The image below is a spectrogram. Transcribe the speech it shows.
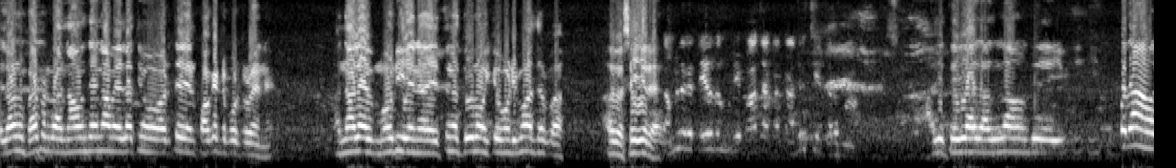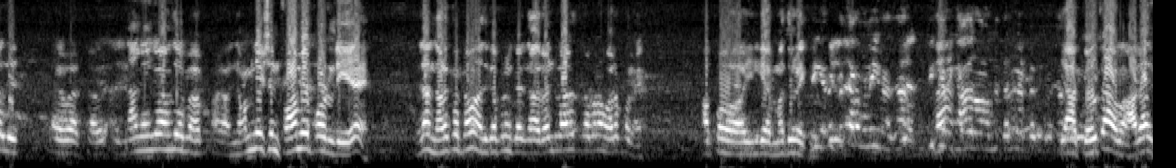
எல்லாரும் பயப்படுறாங்க. நான் வந்து என்ன எல்லாத்தையும் எடுத்து என் பாக்கெட்டில் போட்டுருவேன்னு அதனால மோடி என்னை எத்தனை தூரம் வைக்க முடியுமோ அதை செய்கிறேன் தமிழக தேர்தல் முடிவு பாஜக அதிர்ச்சியை தருமா? அது தெரியாது. அதெல்லாம் வந்து இப்பதான் அது நாங்கள் எங்கே வந்து நாமினேஷன் ஃபார்மே போடலையே. எல்லாம் நடக்கட்டும். அதுக்கப்புறம் நான் ரெண்டு வாரத்துக்கு அப்புறம் வரப்போறேன். அப்போ இங்க மதுரைக்கு. யா கேட்டா அதாவது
